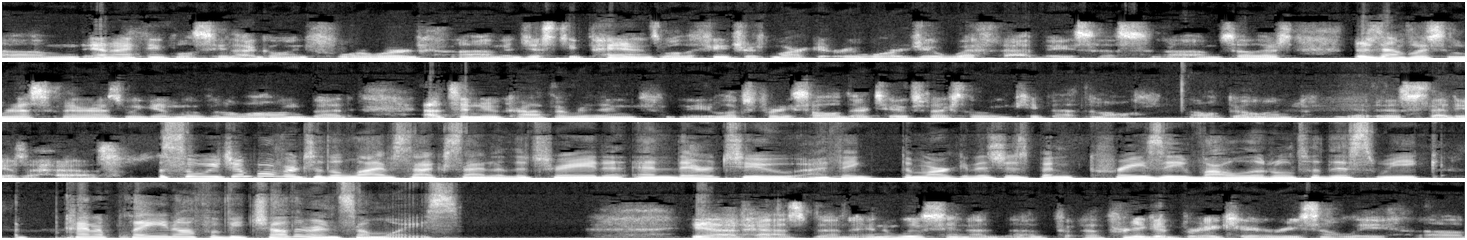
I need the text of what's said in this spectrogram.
Um, and I think we'll see that going forward. Um, it just depends. Will the futures market reward you with that basis? Um, so there's there's definitely some risk there as we get moving along. But out to new crop, everything looks pretty solid there too. Especially we can keep ethanol all going as steady as it has. So we jump over to the livestock side of the trade, and there too, I think the market has just been crazy volatile to this week, kind of playing off of each other in some ways. Yeah, it has been, and we've seen a, a, a pretty good break here recently uh,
